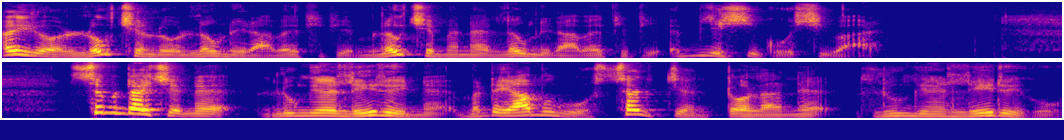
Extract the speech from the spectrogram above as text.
အဲ့ဒီတော့လှုပ်ချင်လို့လှုပ်နေတာပဲဖြစ်ဖြစ်မလှုပ်ချင်မနဲ့လှုပ်နေတာပဲဖြစ်ဖြစ်အပြစ်ရှိကိုရှိပါတယ်စစ်မတိုက်ချင်တဲ့လူငယ်လေးတွေနဲ့မတရားမှုကိုစက်ကျင်တော်လန်တဲ့လူငယ်လေးတွေကို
